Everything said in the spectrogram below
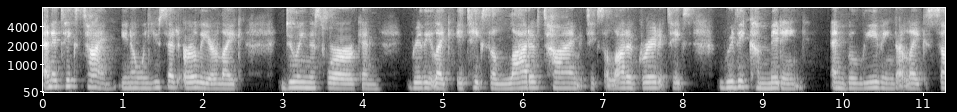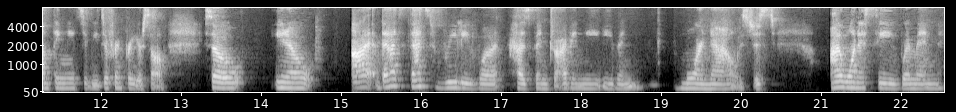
And it takes time. You know, when you said earlier, like doing this work and really like it takes a lot of time it takes a lot of grit it takes really committing and believing that like something needs to be different for yourself so you know i that's that's really what has been driving me even more now is just i want to see women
